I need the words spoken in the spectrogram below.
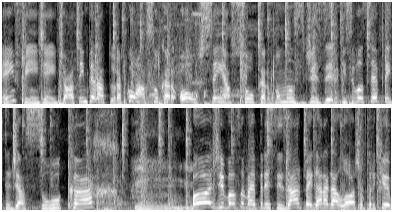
Enfim, gente, ó, a temperatura com açúcar ou sem açúcar, vamos dizer que se você é feito de açúcar, Hum. hoje você vai precisar pegar a galocha, porque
